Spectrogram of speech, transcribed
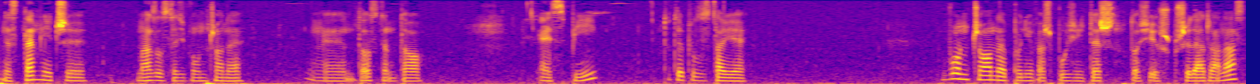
Następnie, czy ma zostać włączony e, dostęp do SP. Tutaj pozostaje włączone, ponieważ później też to się już przyda dla nas.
